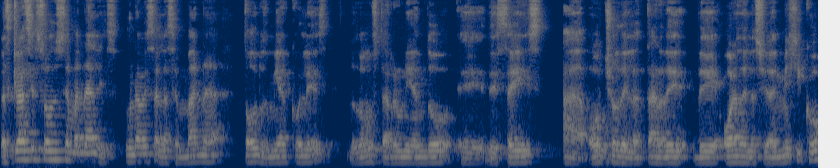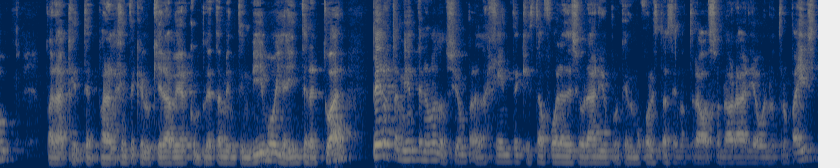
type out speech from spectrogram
Las clases son semanales, una vez a la semana, todos los miércoles. Nos vamos a estar reuniendo eh, de 6 a 8 de la tarde de hora de la Ciudad de México para, que para la gente que lo quiera ver completamente en vivo y ahí interactuar. Pero también tenemos la opción para la gente que está fuera de ese horario, porque a lo mejor estás en otra zona horaria o en otro país,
